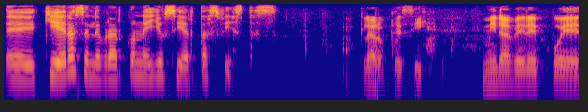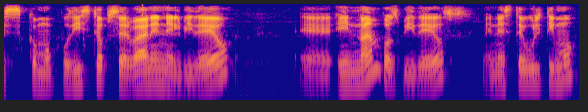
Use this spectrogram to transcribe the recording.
eh, quiera celebrar con ellos ciertas fiestas? Claro que sí. Mira, Bere, pues como pudiste observar en el video, eh, en ambos videos, en este último,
